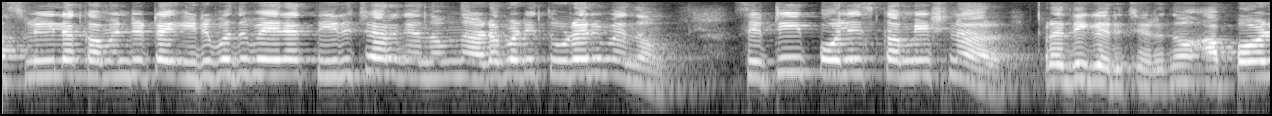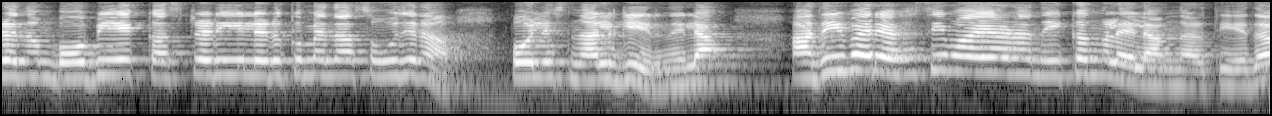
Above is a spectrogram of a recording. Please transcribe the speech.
അശ്ലീല കമന്റിട്ട് ഇരുപത് പേരെ തിരിച്ചറിഞ്ഞെന്നും നടപടി തുടരുമെന്നും സിറ്റി പോലീസ് കമ്മീഷണർ പ്രതികരിച്ചിരുന്നു. അപ്പോഴൊന്നും ബോബിയെ കസ്റ്റഡിയിലെടുക്കുമെന്ന സൂചന പോലീസ് നൽകിയിരുന്നില്ല. അതീവ രഹസ്യമായാണ് നീക്കങ്ങളെല്ലാം നടത്തിയത്.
